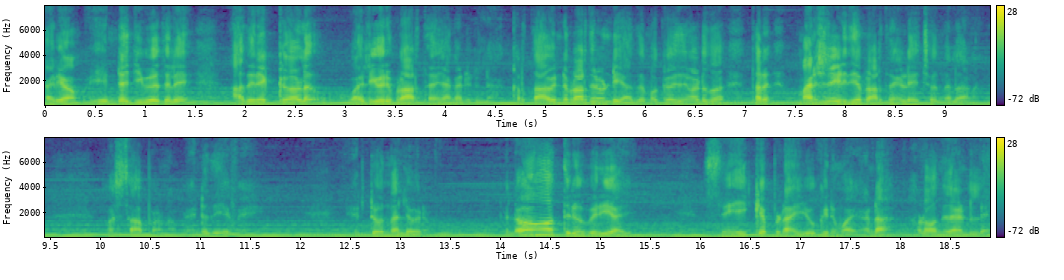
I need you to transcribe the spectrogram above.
കാര്യം എന്റെ ജീവിതത്തിൽ അതിനേക്കാൾ വലിയൊരു പ്രാർത്ഥന ഞാൻ കണ്ടിട്ടില്ല. കർത്താവിന്റെ പ്രാർത്ഥന ഉണ്ട് അത് നമുക്ക് ഇതിനായിട്ട് തര മനുഷ്യൻ എഴുതിയ പ്രാർത്ഥനകളിൽ ഏറ്റവും നല്ലതാണ്. മനസ്താപണം എന്റെ ദൈവമേ ഏറ്റവും നല്ലവരും എല്ലാത്തിനും ഉപരിയായി സ്നേഹിക്കപ്പെടാൻ യോഗ്യനുമായി. കണ്ട അവിടെ വന്നില്ല കണ്ടില്ലേ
